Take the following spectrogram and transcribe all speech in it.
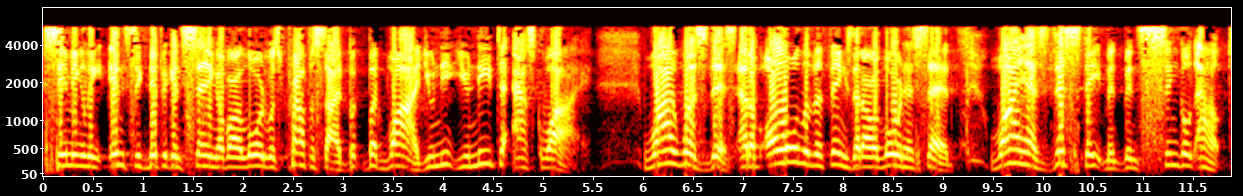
seemingly insignificant saying of our Lord was prophesied. But, but why? You need, you need to ask why. Why was this? Out of all of the things that our Lord has said, why has this statement been singled out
